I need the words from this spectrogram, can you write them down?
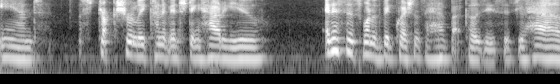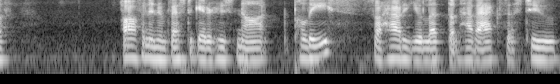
and structurally kind of interesting. How do you? And this is one of the big questions I have about cozies: is you have often an investigator who's not police, so how do you let them have access to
